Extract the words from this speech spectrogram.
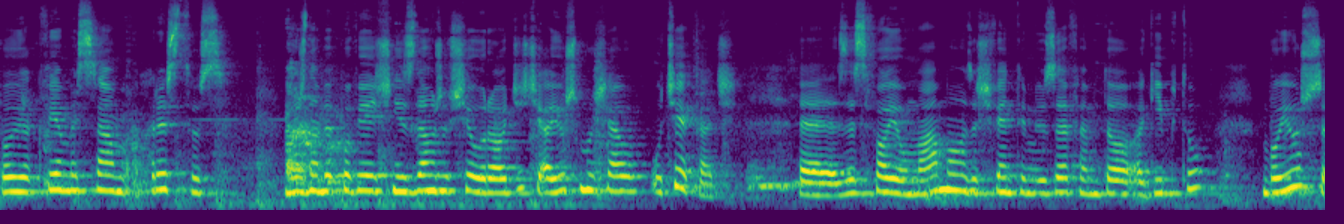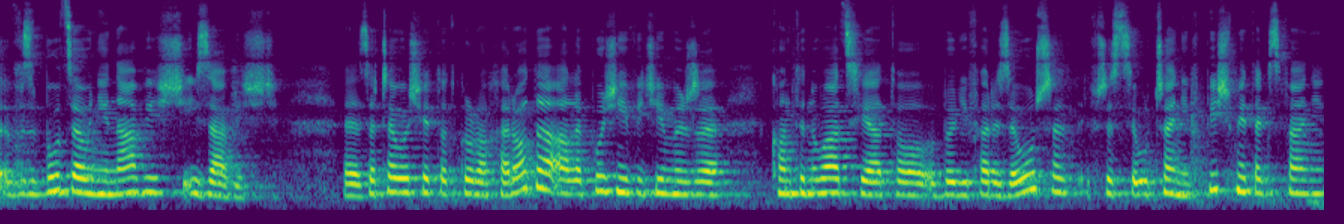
bo jak wiemy, sam Chrystus, można by powiedzieć, nie zdążył się urodzić, a już musiał uciekać ze swoją mamą, ze świętym Józefem do Egiptu bo już wzbudzał nienawiść i zawiść. E, zaczęło się to od króla Heroda, ale później widzimy, że kontynuacja to byli faryzeusze, wszyscy uczeni w piśmie tak zwani.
